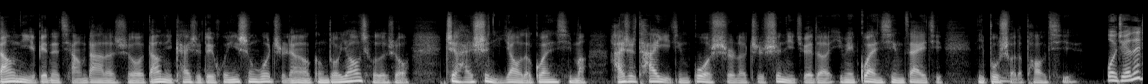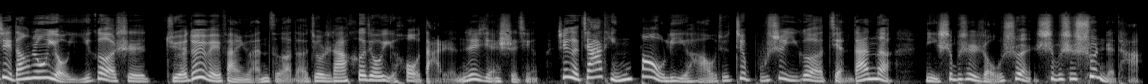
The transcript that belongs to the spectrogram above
当你变得强大的时候，当你开始对婚姻生活质量有更多要求的时候，这还是你要的关系吗？还是他已经过时了？只是你觉得因为惯性在一起，你不舍得抛弃？我觉得这当中有一个是绝对违反原则的，就是他喝酒以后打人这件事情。这个家庭暴力哈，我觉得这不是一个简单的你是不是柔顺，是不是顺着他，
